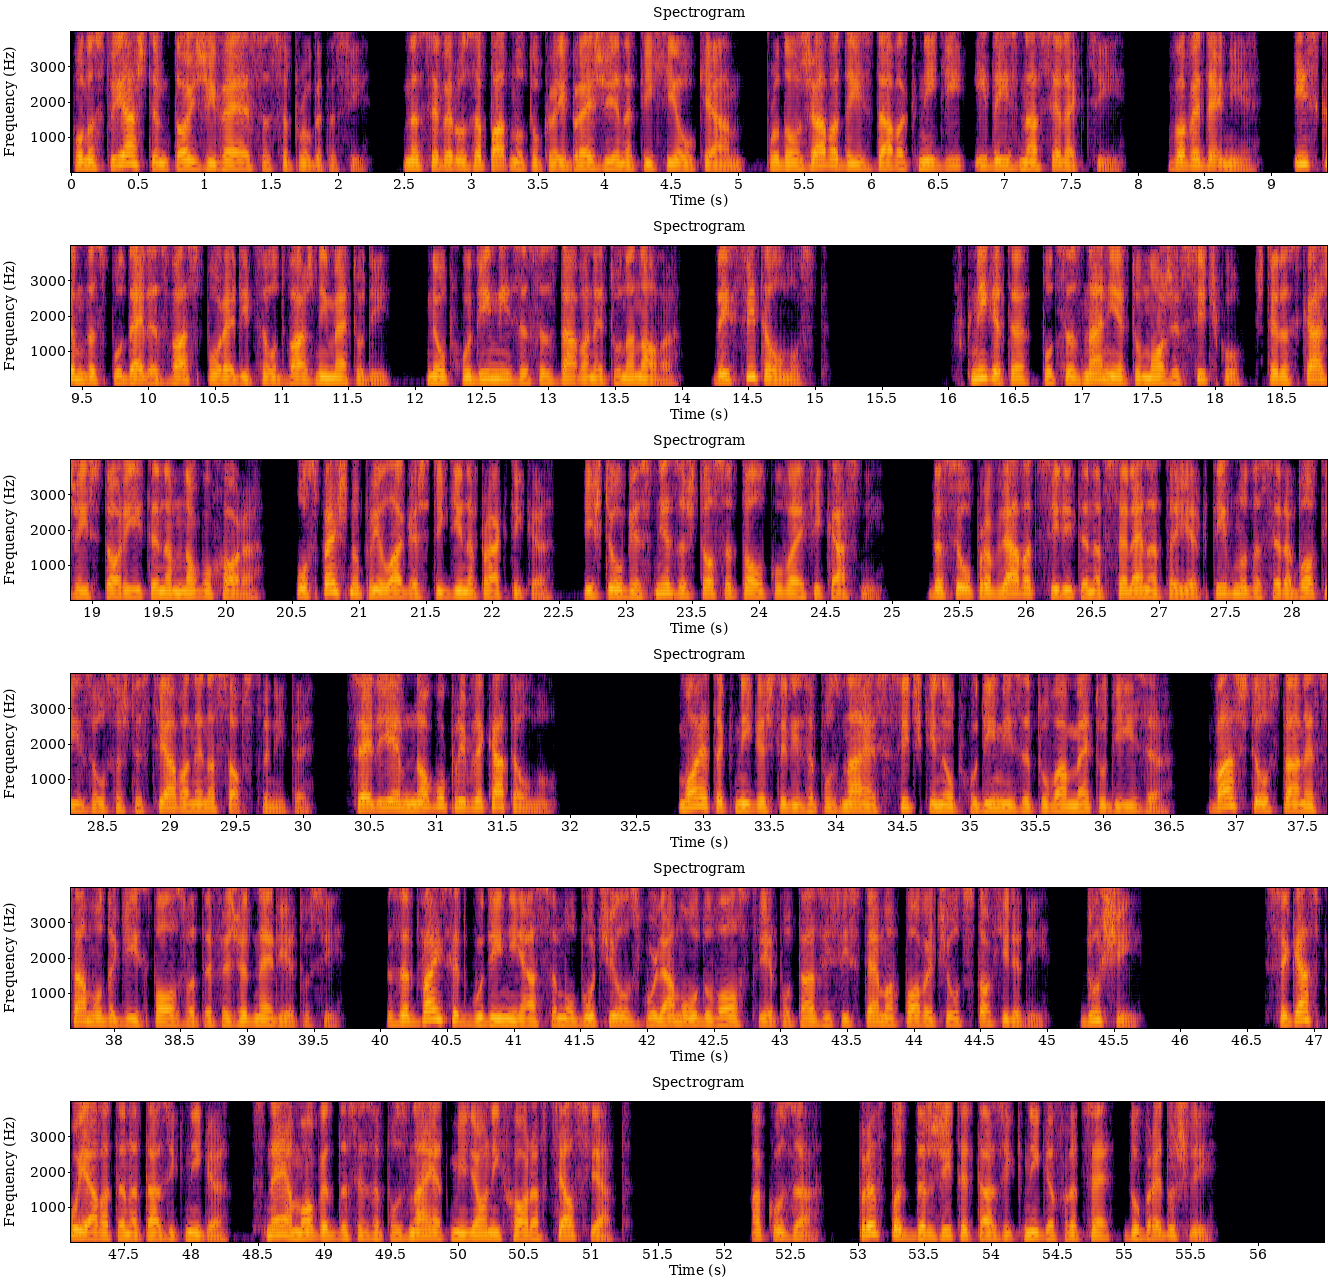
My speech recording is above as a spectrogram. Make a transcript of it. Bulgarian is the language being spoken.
По-настоящем той живее с съпругата си. На северо-западното крайбрежие на Тихия океан, продължава да издава книги и да изнася лекции. Въведение. Искам да споделя с вас поредица от важни методи, необходими за създаването на нова действителност. В книгата «Подсъзнанието може всичко» ще разкажа историите на много хора, успешно прилагащи ги на практика, и ще обясня защо са толкова ефикасни. Да се управляват силите на Вселената и активно да се работи за осъществяване на собствените цели е много привлекателно. Моята книга ще ви запознае с всички необходими за това методи и за вас ще остане само да ги използвате в ежедневието си. За 20 години аз съм обучил с голямо удоволствие по тази система повече от 100 000 души. Сега с появата на тази книга, с нея могат да се запознаят милиони хора в цял свят. Ако за пръв път държите тази книга в ръце, добре дошли.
